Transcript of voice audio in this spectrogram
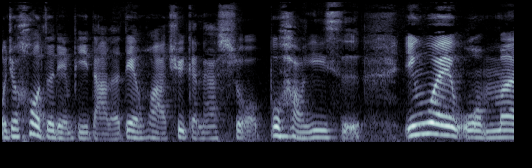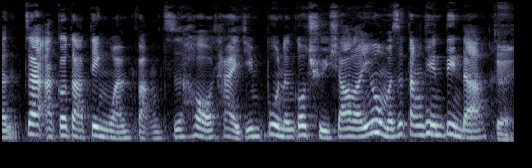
我就厚着脸皮打了电话去跟他说，不好意思，因为我们在 Agoda 订完房之后，他已经不能够取消了，因为我们是当天订的、啊。对，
